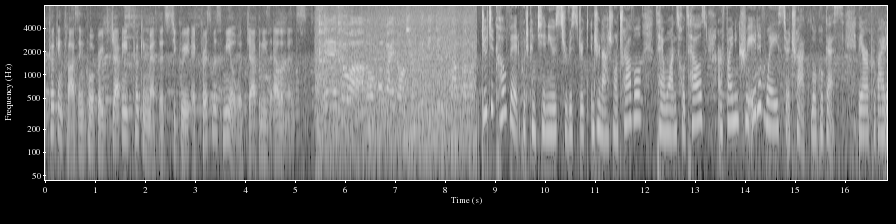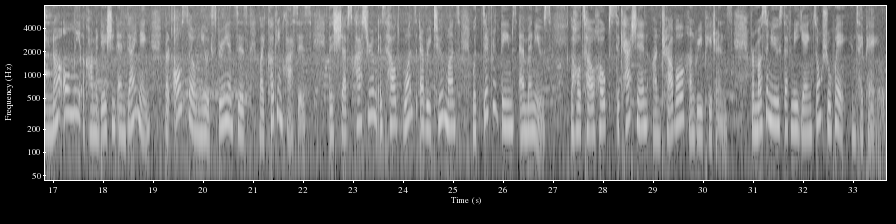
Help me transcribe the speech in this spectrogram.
cooking class incorporates Japanese cooking methods to create a Christmas meal with Japanese elements. 今日はあの今回のシェフキッチン Due to COVID, which continues to restrict international travel, Taiwan's hotels are finding creative ways to attract local guests. They are providing not only accommodation and dining, but also new experiences like cooking classes. This chef's classroom is held once every two months with different themes and menus. The hotel hopes to cash in on travel hungry patrons. Formosa News, Stephanie Yang, Zhongshu Hui in Taipei.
